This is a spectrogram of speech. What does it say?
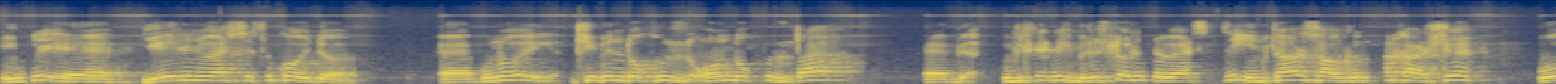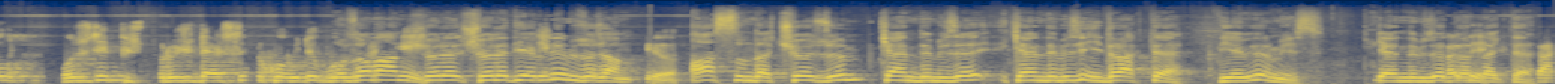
İngil e, Yale Üniversitesi koydu. E, bunu 2009-19'da e, bir- İngiltere'deki Bristol Üniversitesi intihar salgınına karşı Bu pozitif psikoloji dersleri koydu. O Bunlar zaman şey, şöyle şöyle diyebilir miyiz hocam? Diyor. Aslında çözüm kendimize kendimizi idrakte diyebilir miyiz? Kendimize tabii, dönmekte. yani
